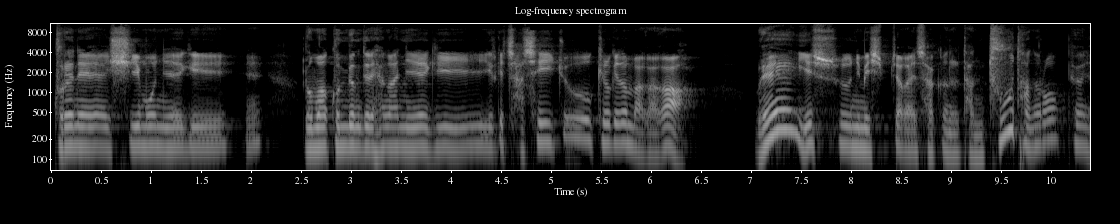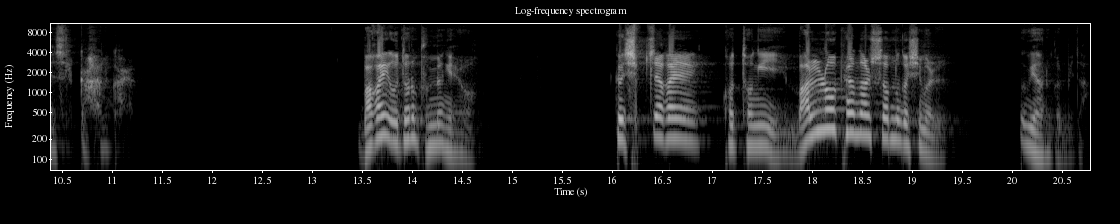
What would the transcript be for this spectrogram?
구레네 시몬 얘기, 예? 로마 군병들이 행한 얘기 이렇게 자세히 쭉 기록해둔 마가가 왜 예수님의 십자가의 사건을 단 두 단어로 표현했을까 하는 거예요. 마가의 의도는 분명해요. 그 십자가의 고통이 말로 표현할 수 없는 것임을 의미하는 겁니다.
